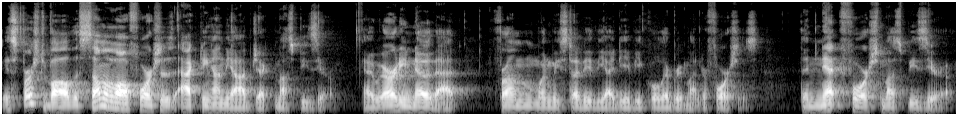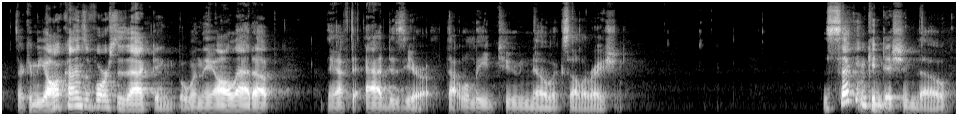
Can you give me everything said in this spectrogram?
is first of all, the sum of all forces acting on the object must be zero. We already know that from when we studied the idea of equilibrium under forces. The net force must be zero. There can be all kinds of forces acting, but when they all add up, they have to add to zero. That will lead to no acceleration. The second condition, though,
